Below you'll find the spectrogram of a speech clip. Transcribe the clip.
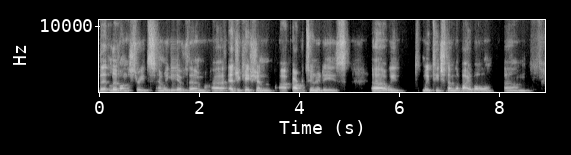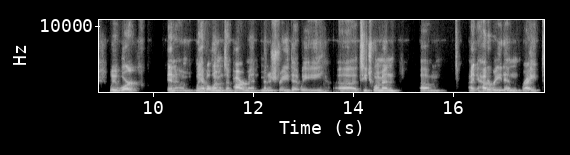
that live on the streets, and we give them uh, education uh, opportunities. Uh, we we teach them the Bible. Um, we work in a, we have a women's empowerment ministry that we uh, teach women um, how to read and write,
